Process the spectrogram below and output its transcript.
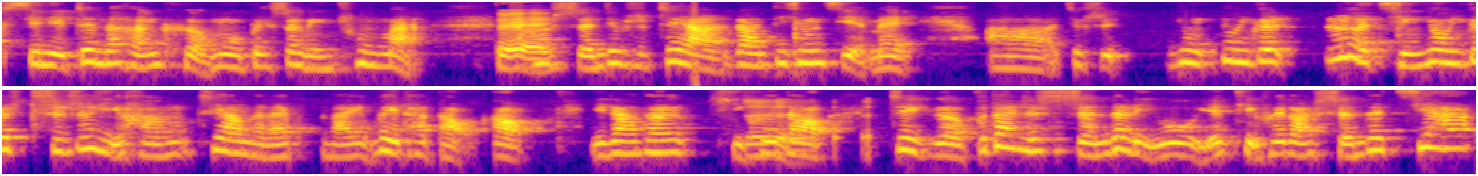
心里真的很渴慕被圣灵充满。对，然后神就是这样让弟兄姐妹啊、呃，就是用用一个热情，用一个持之以恒这样的来来为他祷告，也让他体会到这个不但是神的礼物，也体会到神的家。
